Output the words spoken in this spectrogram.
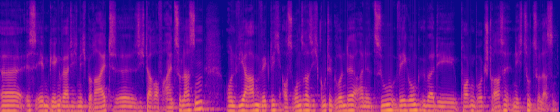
äh, ist eben gegenwärtig nicht bereit, äh, sich darauf einzulassen. Und wir haben wirklich aus unserer Sicht gute Gründe, eine Zuwägung über die Poggenburgstraße nicht zuzulassen.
